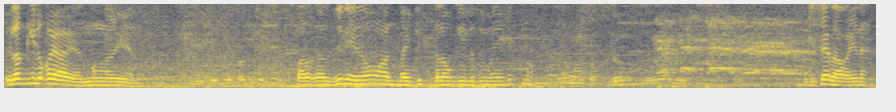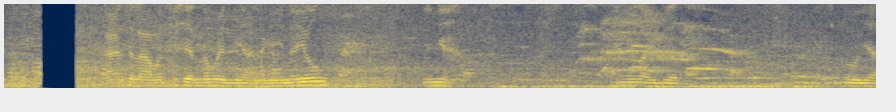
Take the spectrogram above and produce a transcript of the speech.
Ilang kilo kaya yan, mga yan? Parang din eh, no? Mga mahigit dalawang kilo din mahigit, no? Sige sir, okay na. Ayan, salamat kay Sir Noel. Nilalagay na yung yun niya. Yung rider. Si Kuya.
